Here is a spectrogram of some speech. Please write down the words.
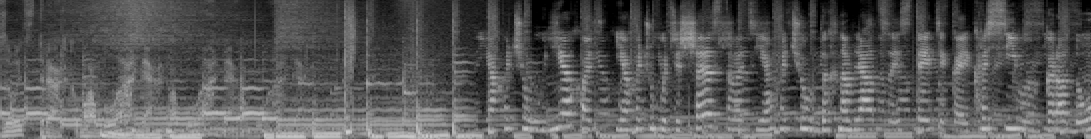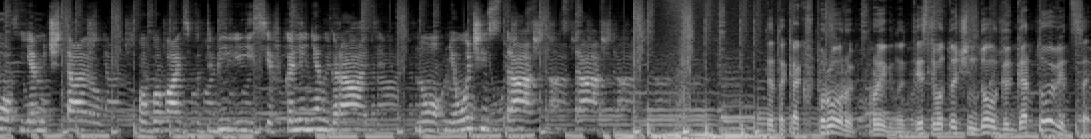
использовать страх во благо. Во благо. Я хочу уехать, я хочу путешествовать, я хочу вдохновляться эстетикой красивых городов. Я мечтаю побывать в Тбилиси, в Калининграде. Но мне очень страшно, страшно. Это как в прорубь прыгнуть. Если вот очень долго готовиться,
